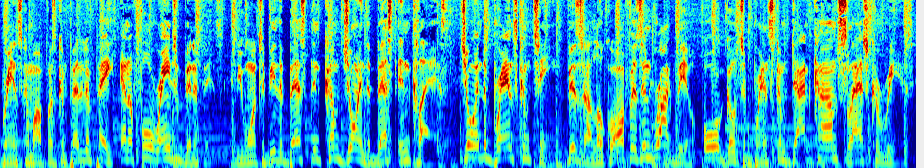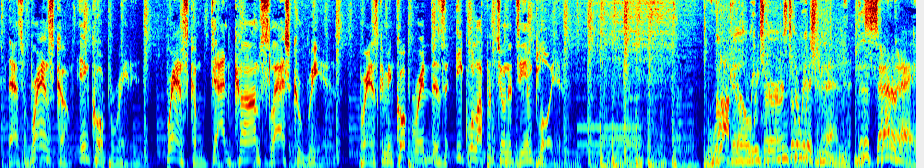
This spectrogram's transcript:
Branscome offers competitive pay and a full range of benefits. If you want to be the best, then come join the best in class. Join the Branscome team. Visit our local office in Rockville or go to branscome.com slash careers. That's Branscome Incorporated. Branscome.com slash careers. Branscome Incorporated is an equal opportunity employer. Rocco returns to Richmond this Saturday.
